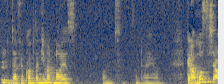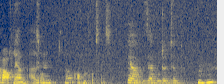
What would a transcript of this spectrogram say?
Mhm. Dafür kommt dann jemand Neues. Und von daher. Genau, musste ich aber auch lernen. Also mhm. ne, auch ein Prozess. Ja, sehr guter Tipp. Mhm.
